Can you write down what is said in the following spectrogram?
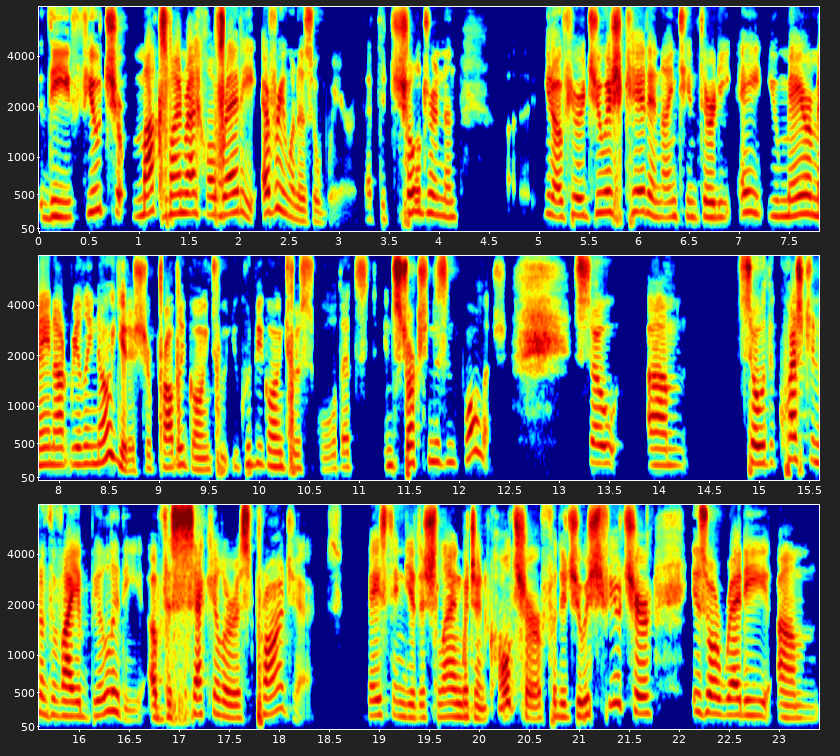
the future, Max Weinreich already, everyone is aware that the children, and you know, if you're a Jewish kid in 1938, you may or may not really know Yiddish. You're probably going to, you could be going to a school that's instruction is in Polish. So, um, so the question of the viability of the secularist project based in Yiddish language and culture for the Jewish future is already um,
